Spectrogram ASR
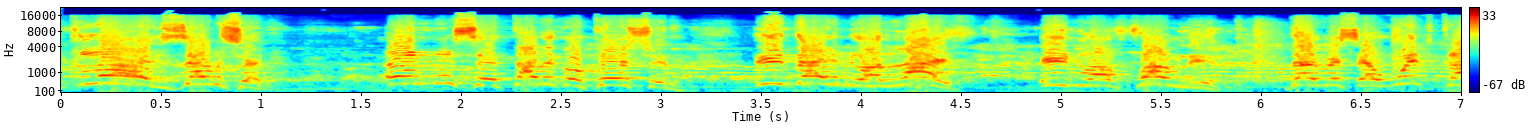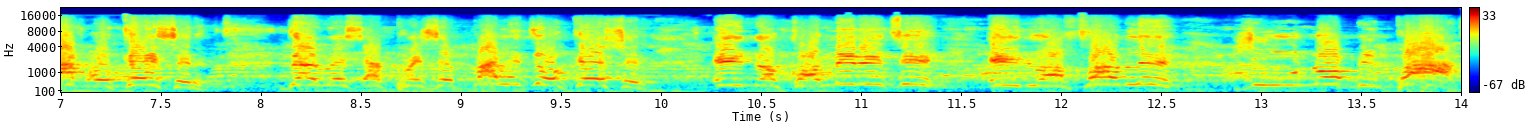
Declare exemption. Any satanic occasion, either in your life, in your family, there is a witchcraft occasion, there is a principality occasion in your community, in your family. You will not be part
